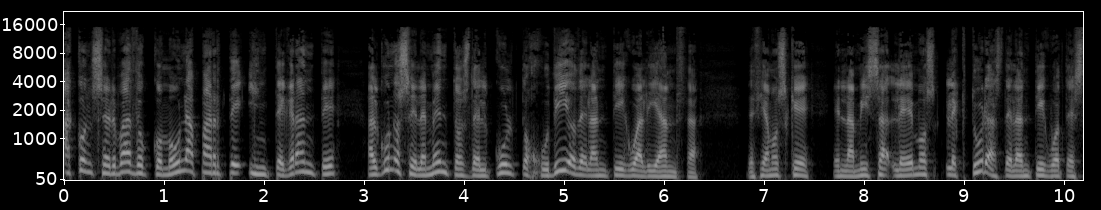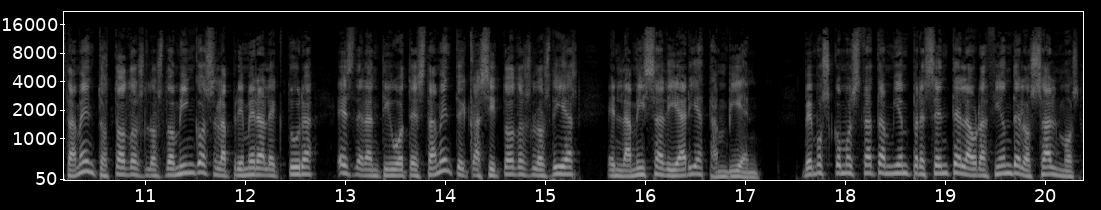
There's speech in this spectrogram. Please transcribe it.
ha conservado como una parte integrante algunos elementos del culto judío de la antigua alianza, Decíamos que en la misa leemos lecturas del Antiguo Testamento. Todos los domingos la primera lectura es del Antiguo Testamento y casi todos los días en la misa diaria también. Vemos cómo está también presente la oración de los salmos.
